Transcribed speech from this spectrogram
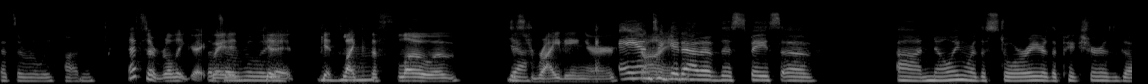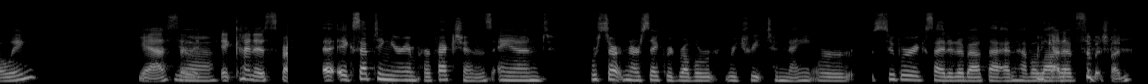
That's a really fun. That's a really great way to really- get it, get like Mhm. the flow of Yeah. just writing or and to get out of this space of uh, knowing where the story or the picture is going, Yeah, so Yeah. it, it kind of sparked accepting your imperfections. And we're starting our Sacred Rebel re- retreat tonight. We're super excited about that and have a oh my lot of so much fun.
